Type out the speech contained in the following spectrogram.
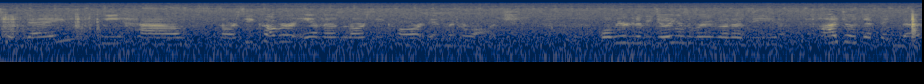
today we have an RC cover and there's an RC car in the garage. What we're going to be doing is we're going to be hydro dipping this.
